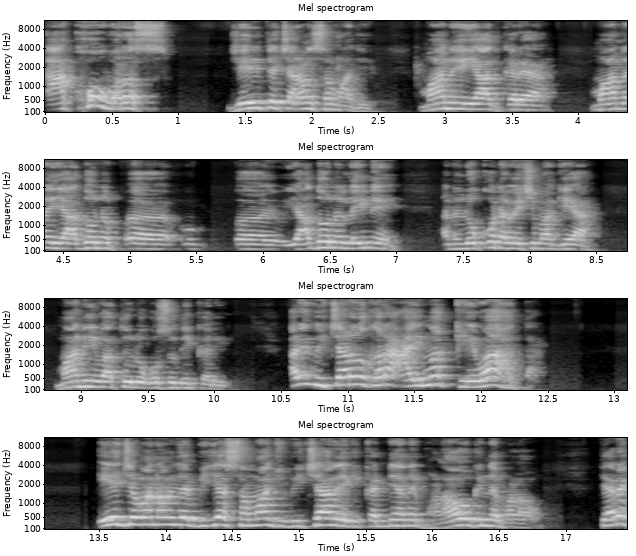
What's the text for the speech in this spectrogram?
આખો વર્ષ જે રીતે ચારણ સમાજે માને યાદ કર્યા, માને યાદોને યાદોને લઈને અને લોકોના વેચમાં ગયા. માની વાતો લોકો સુધી કરી. અરે વિચારો તો ખરા આઈમાં કેવા હતા? એ જમાનામાં બીજા સમાજ વિચારે કે કન્યાને ભણાવો કે ન ભણાવો, ત્યારે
